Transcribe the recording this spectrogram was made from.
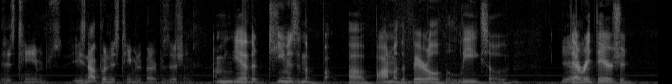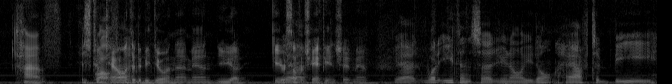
his team's, he's not putting his team in a better position. I mean, yeah, their team is in the uh, bottom of the barrel of the league, so Yeah. that right there should kind of He's too disqualify talented to be doing that, man. You got get yourself Yeah. a championship, man. Yeah, what Ethan said, you know, you don't have to be,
